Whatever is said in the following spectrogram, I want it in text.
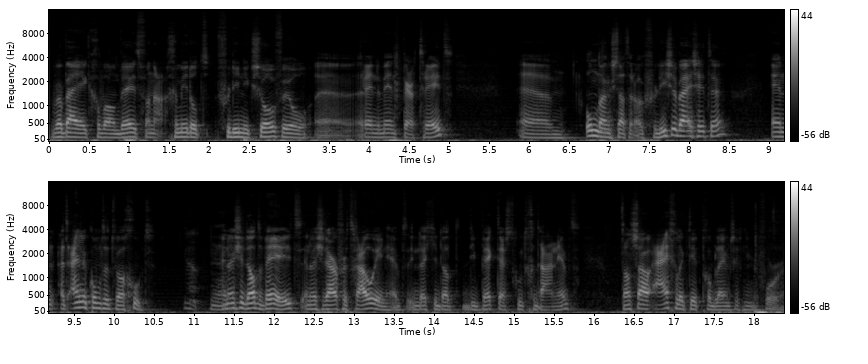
Waarbij ik gewoon weet van nou, gemiddeld verdien ik zoveel eh, rendement per trade. Ehm, ondanks dat er ook verliezen bij zitten. En uiteindelijk komt het wel goed. Ja. En als je dat weet en als je daar vertrouwen in hebt, in dat je dat, die backtest goed gedaan hebt, dan zou eigenlijk dit probleem zich niet meer voor, eh,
